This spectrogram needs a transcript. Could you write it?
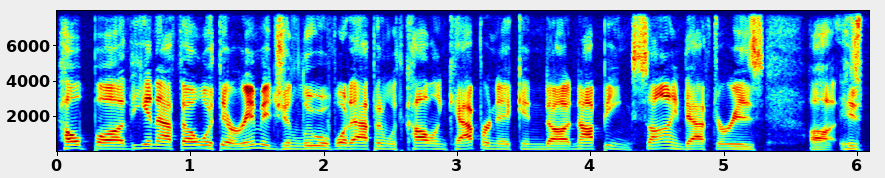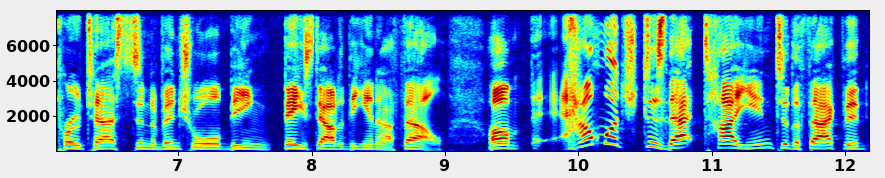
help uh, the NFL with their image in lieu of what happened with Colin Kaepernick and uh, not being signed after his uh, his protests and eventual being phased out of the NFL. Um, how much does that tie into the fact that?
